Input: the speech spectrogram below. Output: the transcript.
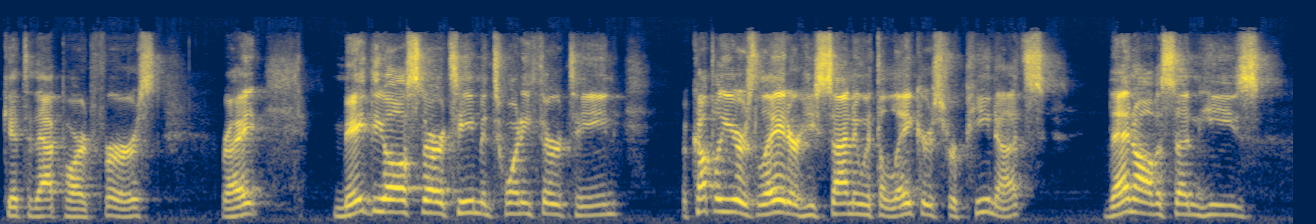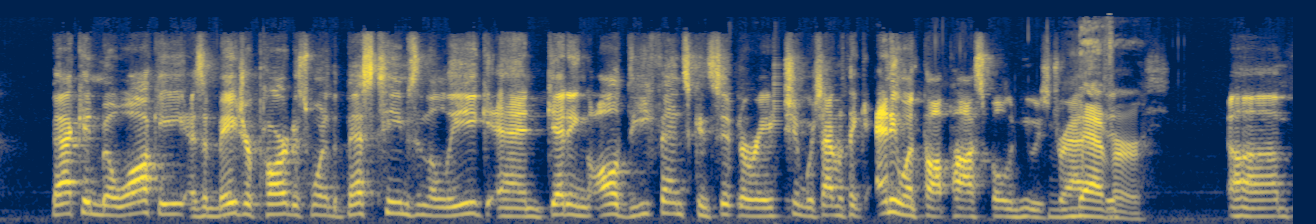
get to that part first, right? Made the All Star team in 2013 a couple years later, he's signing with the Lakers for peanuts. Then all of a sudden, he's back in Milwaukee as a major part as one of the best teams in the league and getting all defense consideration, which I don't think anyone thought possible when he was drafted. Never. Um,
